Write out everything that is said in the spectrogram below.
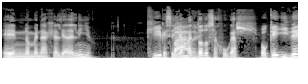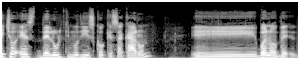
en homenaje al Día del Niño, Qué que se llama Todos a Jugar. Ok, y de hecho es del último disco que sacaron. Eh, bueno, de-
